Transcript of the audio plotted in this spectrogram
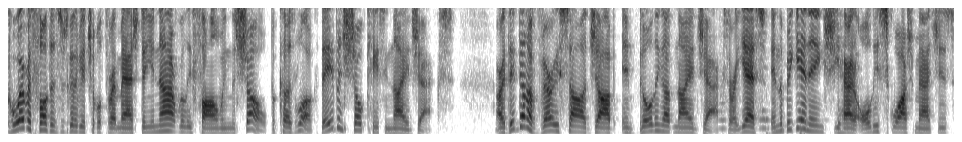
whoever thought this was going to be a triple threat match, then you're not really following the show. Because look, they've been showcasing Nia Jax. All right, they've done a very solid job in building up Nia Jax. All right, yes, in the beginning she had all these squash matches,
